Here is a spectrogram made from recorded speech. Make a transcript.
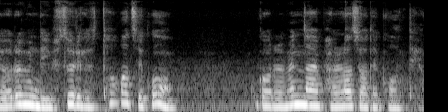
여름인데 입술이 계속 터가지고 이거를 맨날 발라줘야 될 것 같아요.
